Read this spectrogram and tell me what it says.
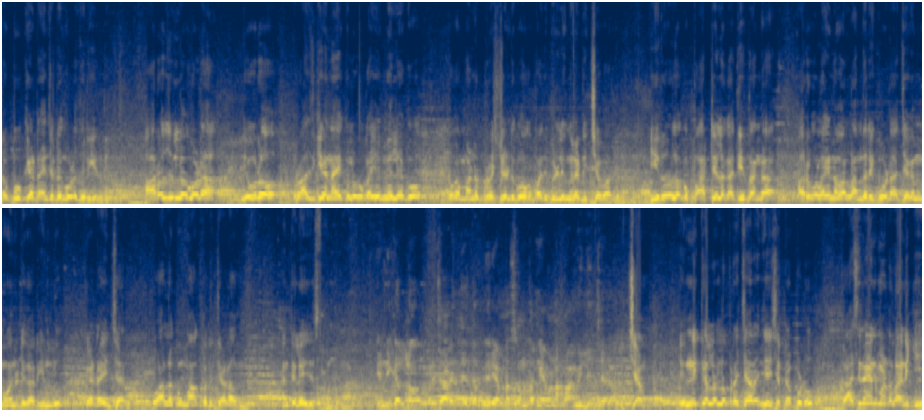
డబ్బు కేటాయించడం కూడా జరిగింది. ఆ రోజుల్లో కూడా ఎవరో రాజకీయ నాయకులు ఒక ఎమ్మెల్యేకో ఒక మండల ప్రెసిడెంట్కో ఒక పది బిల్డింగులను ఇచ్చేవాళ్ళు. ఈ రోజులకు పార్టీలకు అతీతంగా అర్హులైన వాళ్ళందరికీ కూడా జగన్మోహన్ రెడ్డి గారి ఇండ్లు కేటాయించారు. వాళ్ళకు మాకు కొద్ది తేడా ఉంది అని తెలియజేసుకుంటున్నాను ఎన్నికల్లో ప్రచారం చేద్దాం. మీరు ఏమైనా సొంతంగా ఏమైనా హామీలు ఇచ్చారా? ఇచ్చాము. ఎన్నికలలో ప్రచారం చేసేటప్పుడు కాశీనాయన మండలానికి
